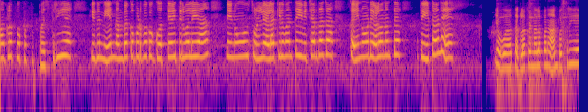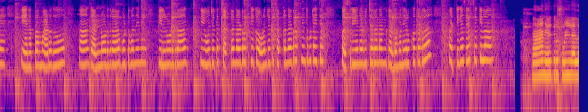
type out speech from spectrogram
ಮಗಳು ಪಪ್ಪ ಬಸ್ರಿಯೇ ಇದನ್ನ ಏನ್ ನಂಬೇಕು, ಬಿಡ್ಬೇಕು ಗೊತ್ತೇ ಐತಿಲ್ವಲ್ಲಯ್ಯ ನೀನು ಸುಳ್ಳು ಹೇಳಕ್ಕಿಲ್ವಂತೆ ಈ ವಿಚಾರದಾಗ ಕೈ ನೋಡಿ ಹೇಳೋನಂತೆ ತೀಟಾನೆ ಯವ್ವ ತಗ್ಲ ಕಣ್ಣಲ್ಲಪ್ಪ ನಾನು ಬಸ್ರಿ ಏನಪ್ಪ ಮಾಡೋದು? ಹಾಂ ಗಂಡು ನೋಡಿದ್ರೆ ಬಿಟ್ಟು ಬಂದೀನಿ ಇಲ್ಲಿ ನೋಡಿದ್ರ ಇವನ ಜೊತೆ ಚಕ್ಕ ನಡ್ರತ್ಗೆ ಗೌಡನ ಜೊತೆ ಚಕ್ಕ ನಡ್ರತ್ ನಿಂತ್ಬಿಟ್ಟೈತೆ. ಬಸ್ರಿ ಏನೋ ವಿಚಾರ ನನ್ನ ಗಂಡು ಮನೆಯವ್ರು ಇರ್ಕೋತದ್ರ ಪಟ್ಟಿಗೆ ಸೇರ್ಸಕ್ಕಿಲ್ಲ ನಾನು ಹೇಳ್ತಿರೋ ಸುಳ್ಳಲ್ಲ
